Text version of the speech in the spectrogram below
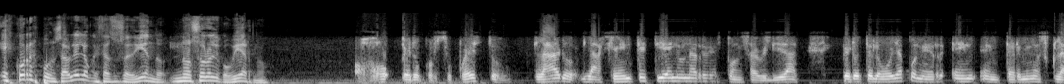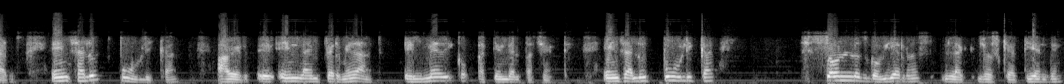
es corresponsable de lo que está sucediendo, no solo el gobierno. Oh, pero por supuesto, claro, la gente tiene una responsabilidad, pero te lo voy a poner en, en términos claros. En salud pública, a ver, eh, en la enfermedad, el médico atiende al paciente. En salud pública, son los gobiernos los que atienden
